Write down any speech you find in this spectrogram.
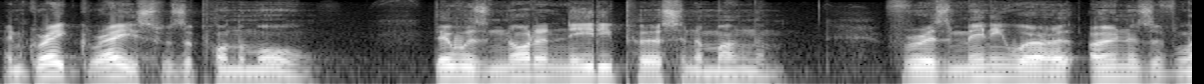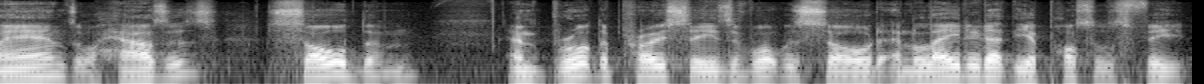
and great grace was upon them all. There was not a needy person among them, for as many were owners of lands or houses, sold them, and brought the proceeds of what was sold and laid it at the apostles' feet.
